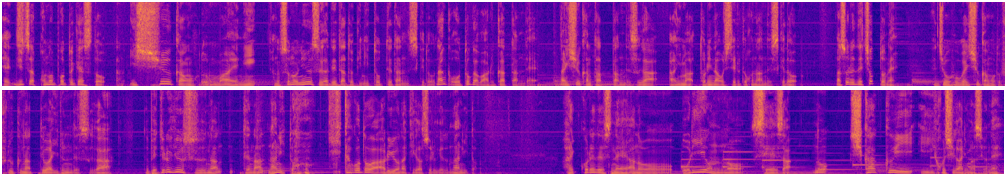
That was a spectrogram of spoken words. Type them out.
え実はこのポッドキャスト1週間ほど前にあのそのニュースが出た時に撮ってたんですけどなんか音が悪かったんで1週間経ったんですが今撮り直してるとこなんですけど、まあ、それでちょっとね情報が1週間ほど古くなってはいるんですがベテルギウスなんて何と？聞いたことはあるような気がするけど何と？はいこれですねあのオリオンの星座の四角い星がありますよね。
